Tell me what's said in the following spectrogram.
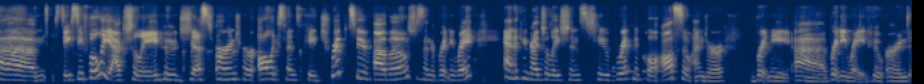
um, Stacy Foley, actually, who just earned her all expense paid trip to Cabo. She's under Brittany Wright. And a congratulations to Britt Nicole, also under Brittany, uh, Brittany Raitt, who earned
